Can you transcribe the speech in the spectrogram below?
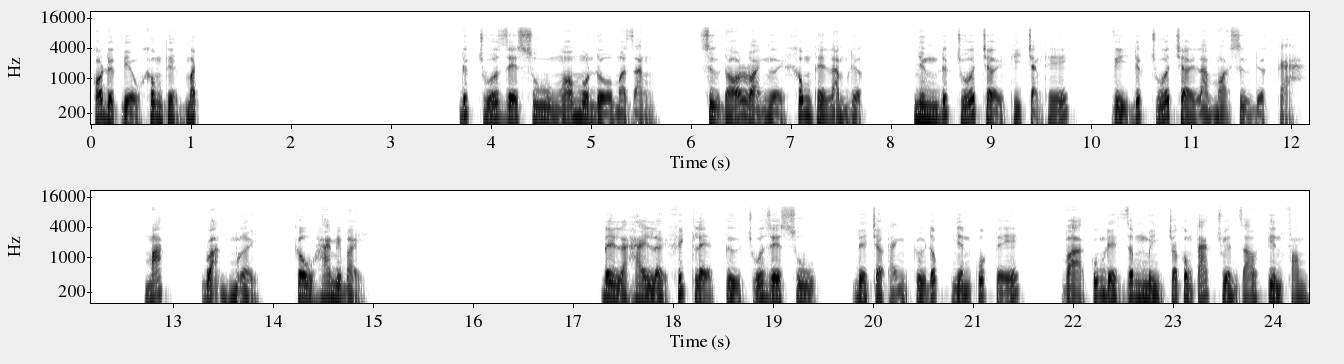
có được điều không thể mất. Đức Chúa Giêsu ngó môn đồ mà rằng, sự đó loài người không thể làm được, nhưng Đức Chúa Trời thì chẳng thế, vì Đức Chúa Trời làm mọi sự được cả. Mark, đoạn 10, câu 27. Đây là hai lời khích lệ từ Chúa Giêsu để trở thành cơ đốc nhân quốc tế và cũng để dâm mình cho công tác truyền giáo tiên phong.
